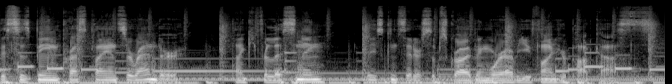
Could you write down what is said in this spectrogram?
This has been Press Play and Surrender. Thank you for listening. Please consider subscribing wherever you find your podcasts.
